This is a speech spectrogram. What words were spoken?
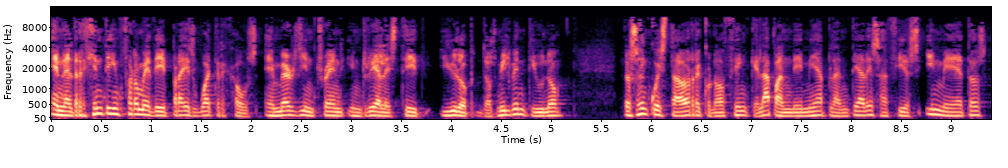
En el reciente informe de Pricewaterhouse Emerging Trend in Real Estate Europe 2021, los encuestados reconocen que la pandemia plantea desafíos inmediatos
